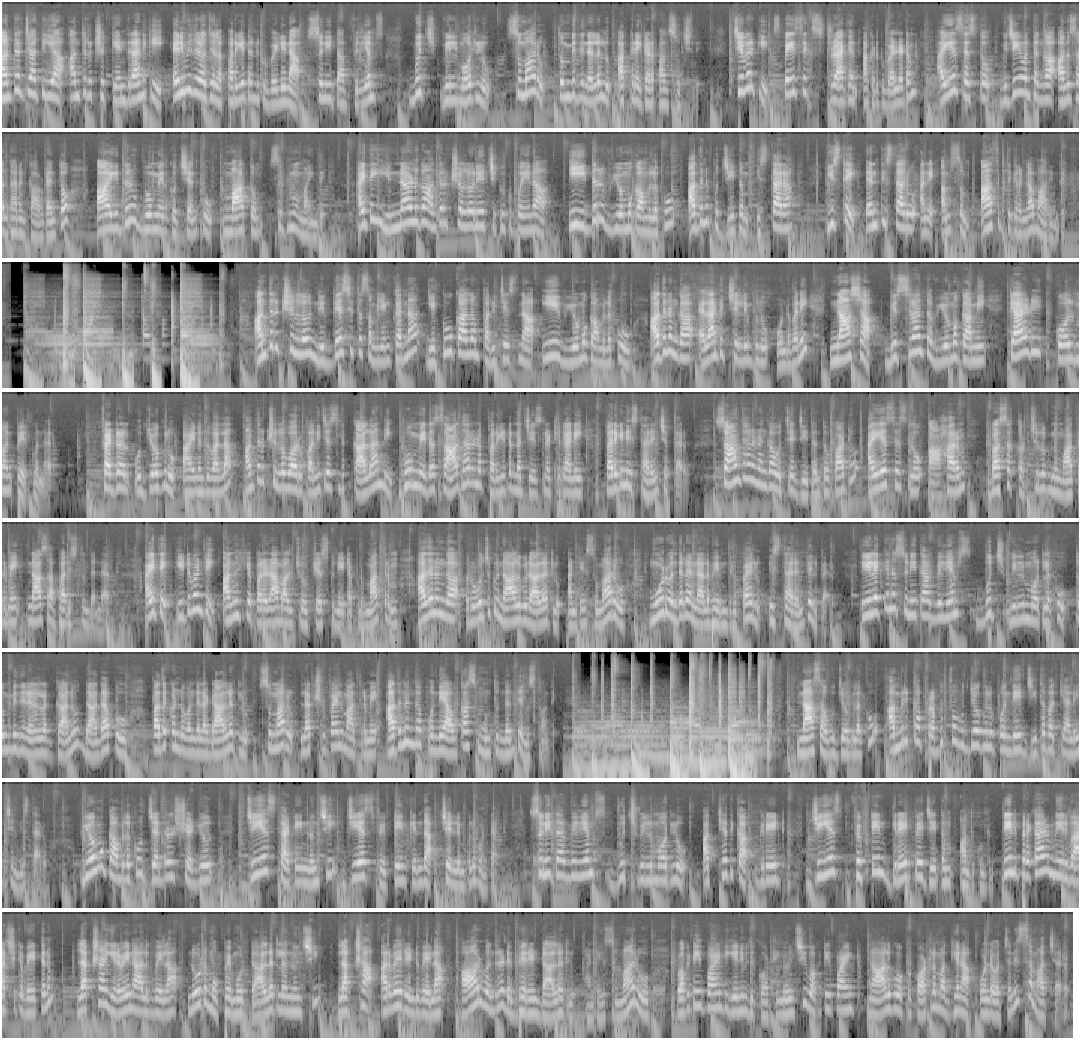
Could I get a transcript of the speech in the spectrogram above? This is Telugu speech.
అంతర్జాతీయ అంతరిక్ష కేంద్రానికి ఎనిమిది రోజుల పర్యటనకు వెళ్ళిన సునీత విలియమ్స్ బుచ్ విల్మోర్లు సుమారు తొమ్మిది నెలలు అక్కడే గడపాల్సి వచ్చింది. చివరికి స్పేస్ ఎక్స్ డ్రాగన్ అక్కడికి వెళ్ళడం ఐఎస్ఎస్తో విజయవంతంగా అనుసంధానం కావడంతో ఆ ఇద్దరు భూమి మీదకు వచ్చేందుకు మార్గం సుగమమైంది. అయితే ఇన్నాళ్ళుగా అంతరిక్షంలోనే చిక్కుకుపోయిన ఈ ఇద్దరు వ్యోమగాములకు అదనపు జీతం ఇస్తారా? ఇస్తే ఎంతిస్తారు అనే అంశం ఆసక్తికరంగా మారింది. అంతరిక్షంలో నిర్దేశిత సమయం కన్నా ఎక్కువ కాలం పనిచేసిన ఈ వ్యోమగాములకు అదనంగా ఎలాంటి చెల్లింపులు ఉండవని నాసా విశ్రాంత వ్యోమగామి క్యాడీ కోల్మన్ పేర్కొన్నారు. ఫెడరల్ ఉద్యోగులు అయినందువల్ల అంతరిక్షంలో వారు పనిచేసిన కాలాన్ని భూమి మీద సాధారణ పర్యటన చేసినట్లుగానే పరిగణిస్తారని చెప్పారు. సాధారణంగా వచ్చే జీతంతో పాటు ఐఎస్ఎస్లో ఆహారం బస ఖర్చులను మాత్రమే నాసా భరిస్తుందన్నారు. అయితే ఇటువంటి అనూహ్య పరిణామాలు చోటు చేసుకునేటప్పుడు మాత్రం అదనంగా రోజుకు నాలుగు డాలర్లు అంటే సుమారు మూడు వందల నలభై ఎనిమిది రూపాయలు ఇస్తారని తెలిపారు. ఈ లెక్కన సునీత విలియమ్స్ బుచ్ విల్మోర్లకు తొమ్మిది నెలలకు గాను దాదాపు పదకొండు వందల డాలర్లు సుమారు లక్ష రూపాయలు మాత్రమే అదనంగా పొందే అవకాశం ఉంటుందని తెలుస్తోంది. నాసా ఉద్యోగులకు అమెరికా ప్రభుత్వ ఉద్యోగులు పొందే జీతభత్యాలే చెల్లిస్తారు. వ్యోమకాములకు జనరల్ షెడ్యూల్ జిఎస్ థర్టీన్ నుంచి జిఎస్ ఫిఫ్టీన్ కింద చెల్లింపులు ఉంటాయి. సునీత విలియమ్స్ బుచ్ విల్మోర్లు అత్యధిక grade GS fifteen grade pay జీతం అందుకుంటుంది. దీని ప్రకారం వీరి వార్షిక వేతనం లక్ష ఇరవై నాలుగు వేల నూట ముప్పై మూడు డాలర్ల నుంచి లక్ష అరవై రెండు వేల ఆరు వందల డెబ్బై రెండు డాలర్లు అంటే సుమారు ఒకటి పాయింట్ ఎనిమిది కోట్ల నుంచి ఒకటి పాయింట్ నాలుగు ఒక కోట్ల మధ్యన ఉండవచ్చని సమాచారం.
